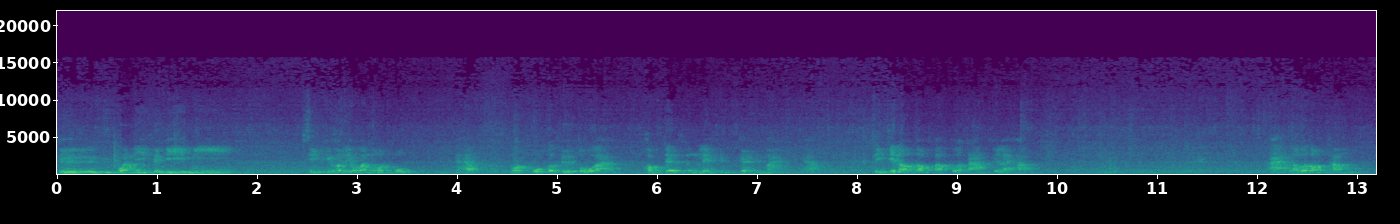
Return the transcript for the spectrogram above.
คือวันนี้คือดีมีสิ่งที่เขาเรียกว่าโน้ตบุ๊กนะครับโน้ตบุ๊กก็คือตัวคอมพิวเตอร์เครื่องเล็กที่เกิดขึ้นมานะครับ สิ่งที่เราต้องปรับตัวตามคืออะไรครับอ่าเราก็ต้องทำอ่า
